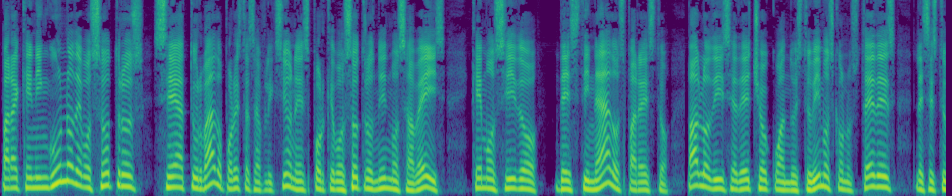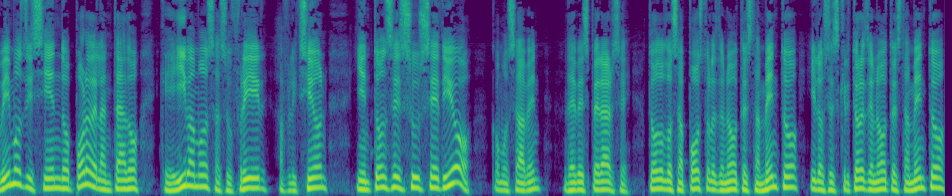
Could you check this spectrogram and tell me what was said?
para que ninguno de vosotros sea turbado por estas aflicciones, porque vosotros mismos sabéis que hemos sido destinados para esto. Pablo dice, de hecho, cuando estuvimos con ustedes, les estuvimos diciendo por adelantado que íbamos a sufrir aflicción, y entonces sucedió, como saben, debe esperarse. Todos los apóstoles del Nuevo Testamento y los escritores del Nuevo Testamento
